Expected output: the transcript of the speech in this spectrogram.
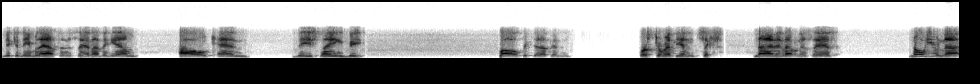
Nicodemus answered and said unto him, How can these things be? Paul picked it up in 1 Corinthians 6, 9, and 11 and says, Know you not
